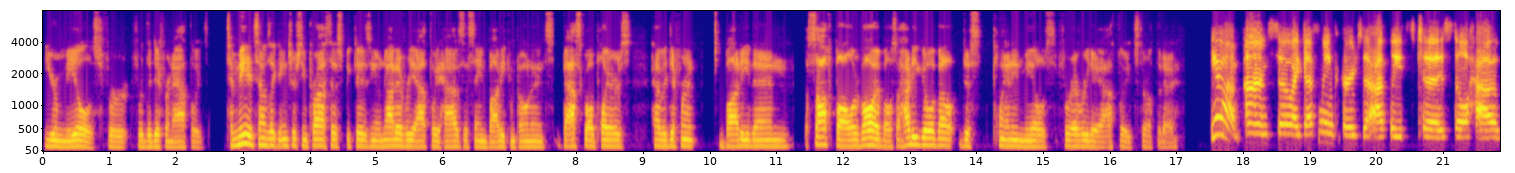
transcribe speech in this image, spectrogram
your meals for for the different athletes? To me, it sounds like an interesting process because you know not every athlete has the same body components. Basketball players have a different body than a softball or volleyball. So how do you go about just planning meals for everyday athletes throughout the day? Yeah, um, so I definitely encourage the athletes to still have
